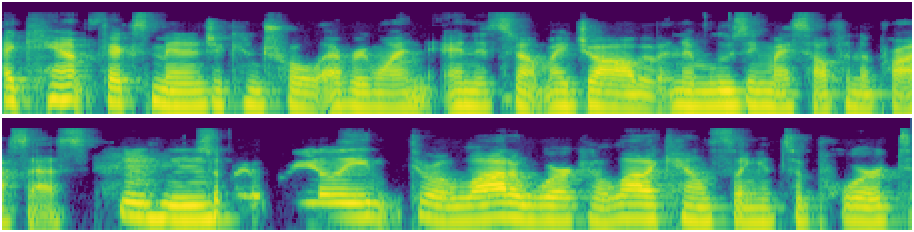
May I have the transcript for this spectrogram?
I can't fix, manage, and control everyone. And it's not my job. And I'm losing myself in the process. Mm-hmm. So I really, through a lot of work and a lot of counseling and support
